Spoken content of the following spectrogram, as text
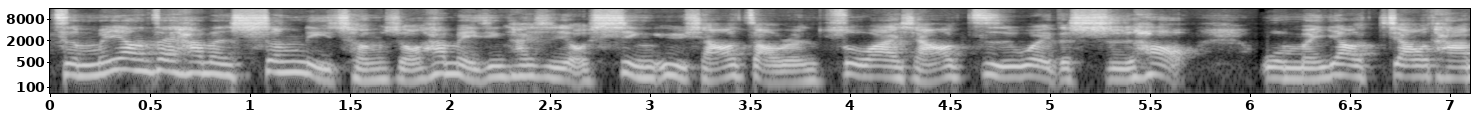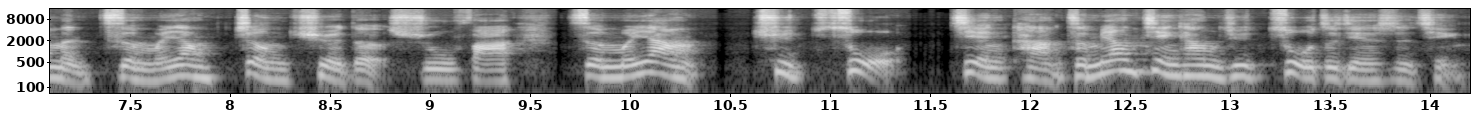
怎么样在他们生理成熟，他们已经开始有性欲，想要找人做爱，想要自慰的时候，我们要教他们怎么样正确的抒发，怎么样去做健康，怎么样健康的去做这件事情。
